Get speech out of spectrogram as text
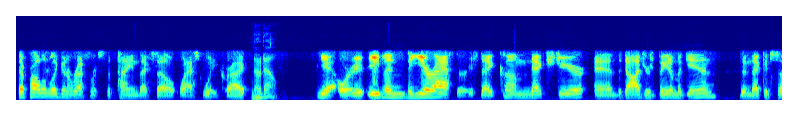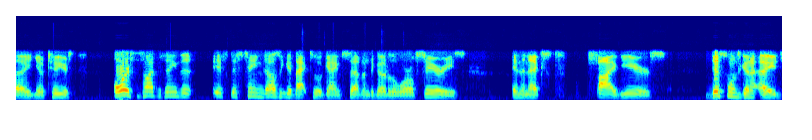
they're probably going to reference the pain they felt last week, right? No doubt. Yeah, or even the year after. If they come next year and the Dodgers beat them again, then they could say, you know, two years. Or it's the type of thing that if this team doesn't get back to a game seven to go to the World Series in the next five years, this one's going to age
